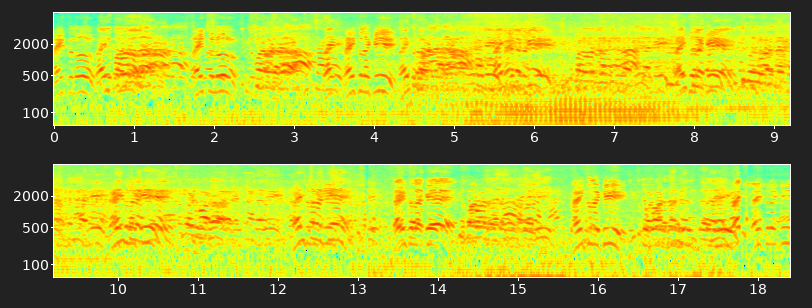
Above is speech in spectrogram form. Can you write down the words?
రైతులు. రైతులు. రైతులకి. రైతులకి. రైతులకి. రైతులకి. రైతులకి. రైతులకి. రైతులకి. రైతులకి.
